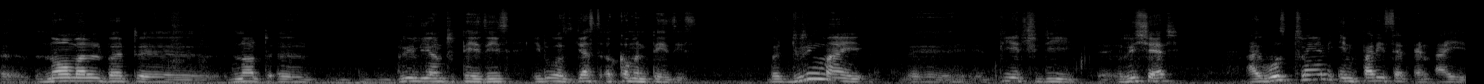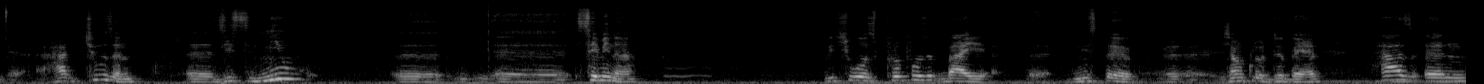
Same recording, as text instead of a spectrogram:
uh, normal but uh, not uh, brilliant thesis. It was just a common thesis. But during my uh, PhD uh, research, I was trained in Paris and I uh, had chosen this new seminar which was proposed by Mr. Jean-Claude Debert has a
